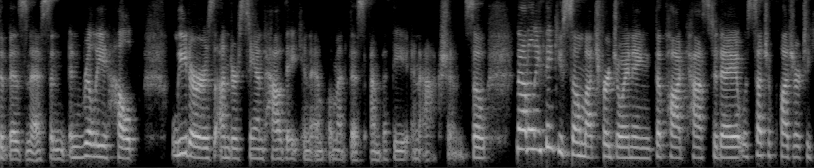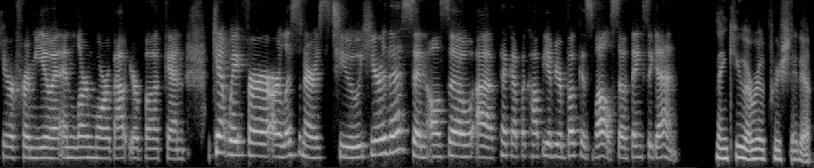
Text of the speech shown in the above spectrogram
the business and, and really help leaders understand how they can implement this empathy in action. So, Natalie, thank you so much for joining the podcast today. It was such a pleasure to hear from you and learn more about your book. And I can't wait for our listeners to hear this and also uh, pick up a copy of your book as well. So, thanks again. Thank you. I really appreciate it.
